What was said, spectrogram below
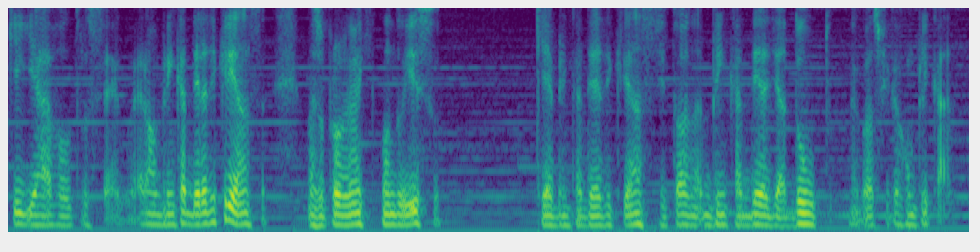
que guiava outro cego. Era uma brincadeira de criança, mas o problema é que quando isso, que é brincadeira de criança, se torna brincadeira de adulto, o negócio fica complicado.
